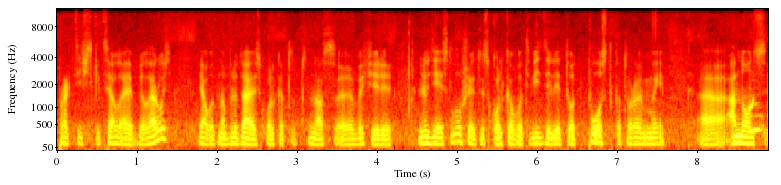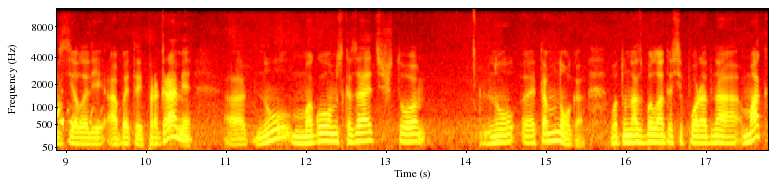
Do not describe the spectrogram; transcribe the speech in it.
практически целая Беларусь. Я вот наблюдаю, сколько тут у нас в эфире людей слушает, и сколько вот видели тот пост, который мы, анонс сделали об этой программе. Э, ну, могу вам сказать, что ну, это много. Вот у нас была до сих пор одна МАК,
